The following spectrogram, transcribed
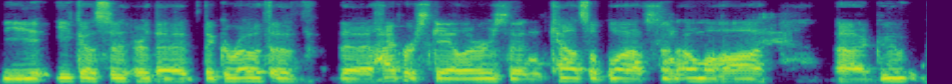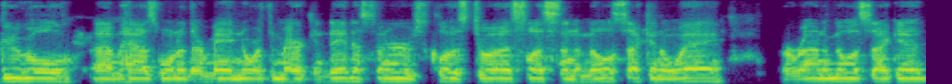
the ecosystem or the the growth of the hyperscalers and Council Bluffs and Omaha. Uh, Google um, has one of their main North American data centers close to us, less than a millisecond away, around a millisecond.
